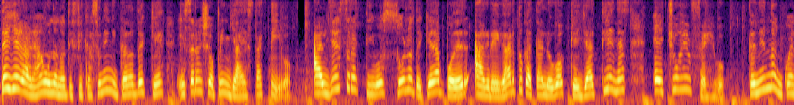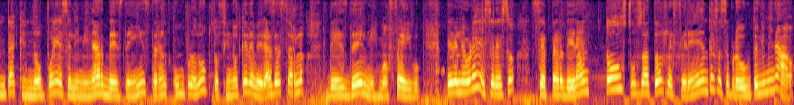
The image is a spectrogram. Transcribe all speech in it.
te llegará una notificación indicándote que Instagram Shopping ya está activo. Al ya estar activo, solo te queda poder agregar tu catálogo que ya tienes hecho en Facebook teniendo en cuenta que no puedes eliminar desde Instagram un producto, sino que deberás de hacerlo desde el mismo Facebook. Pero a la hora de hacer eso, se perderán todos tus datos referentes a ese producto eliminado.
